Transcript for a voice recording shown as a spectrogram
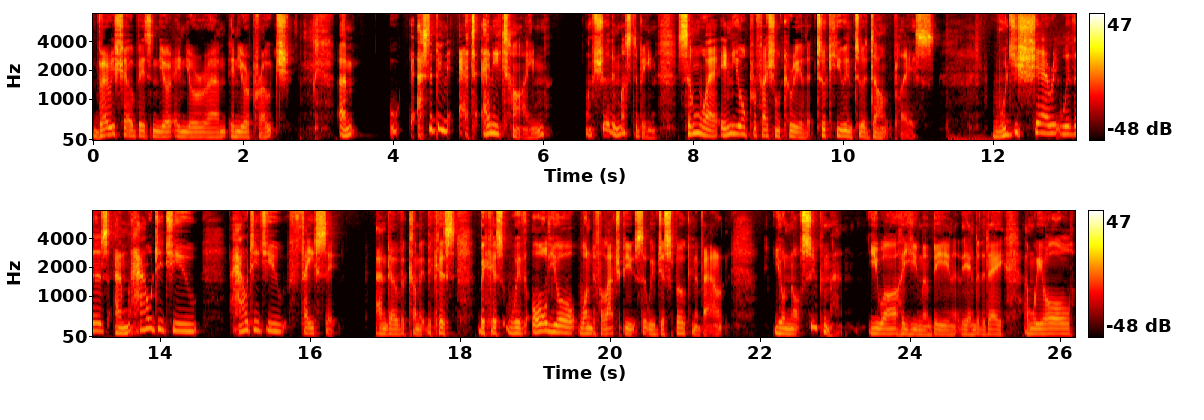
Very showbiz in your in your um, in your approach. Um, has there been at any time? I'm sure there must have been somewhere in your professional career that took you into a dark place would you share it with us? And how did you how did you face it and overcome it? Because because with all your wonderful attributes that we've just spoken about, you're not Superman. You are a human being at the end of the day, and we all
